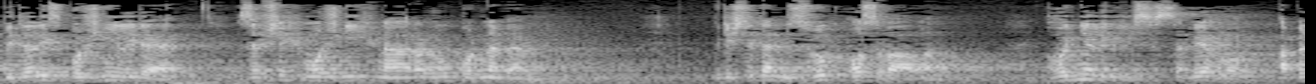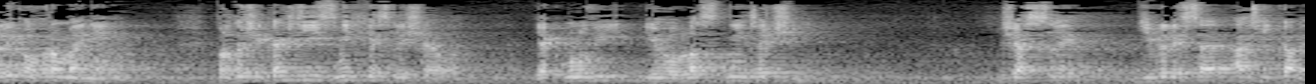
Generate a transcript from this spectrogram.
bydleli zbožní lidé, ze všech možných národů pod nebem. Když se ten zvuk ozval, hodně lidí se seběhlo a byli ohromeni, protože každý z nich je slyšel, jak mluví jeho vlastní řečí. Žasli, divili se a říkali,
